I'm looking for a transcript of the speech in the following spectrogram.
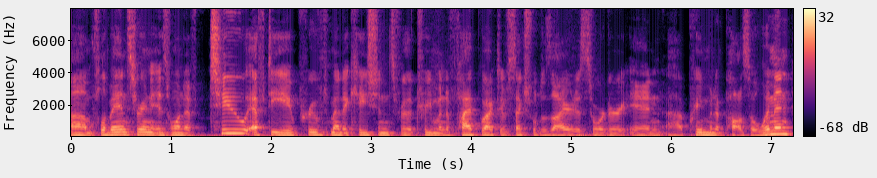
Um, flibanserin is one of two FDA approved medications for the treatment of hypoactive sexual desire disorder in uh, premenopausal women.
